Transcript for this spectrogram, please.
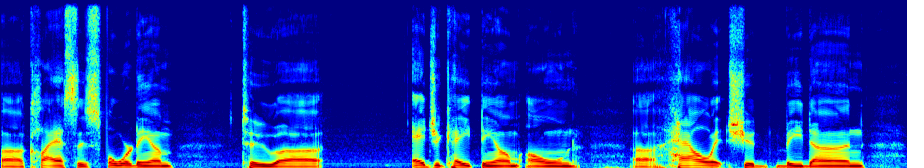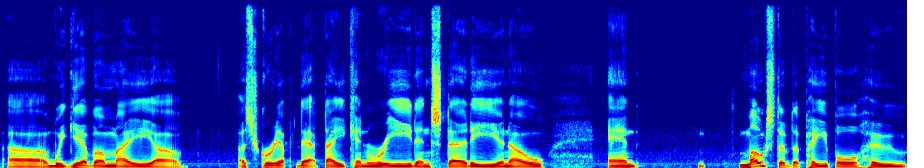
uh, classes for them to uh, educate them on uh, how it should be done. Uh, we give them a uh, a script that they can read and study, you know, and most of the people who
